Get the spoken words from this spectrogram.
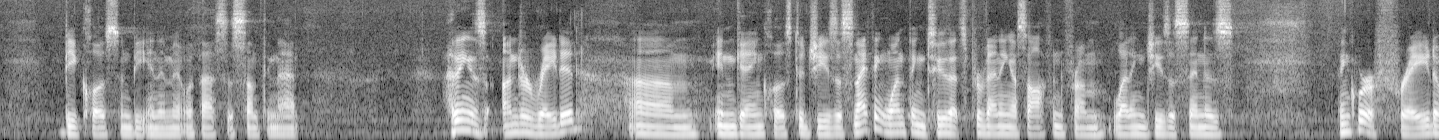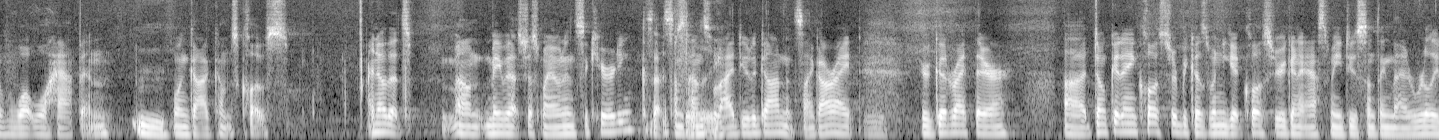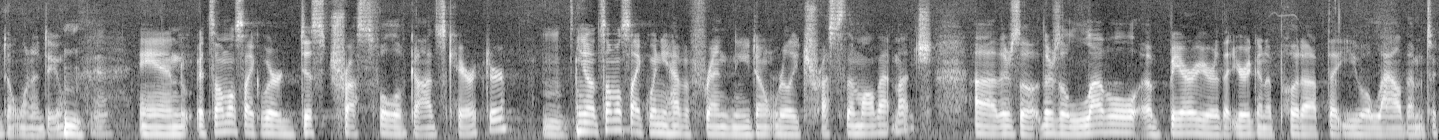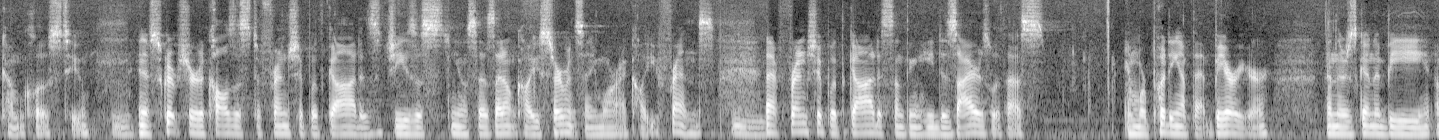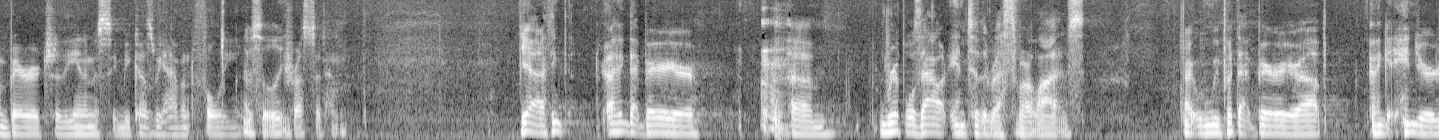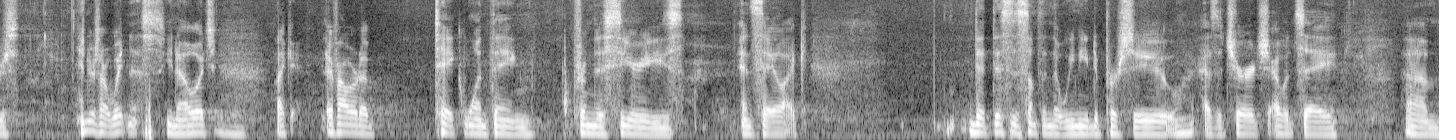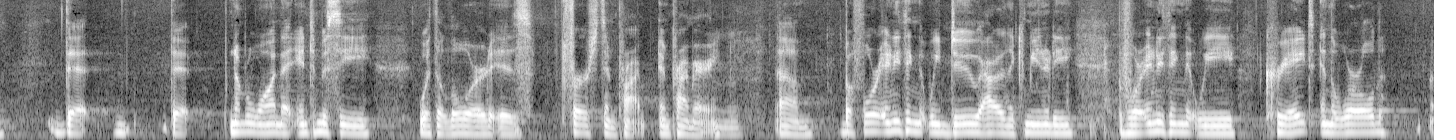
be close and be intimate with us is something that I think is underrated um, in getting close to Jesus. And I think one thing too that's preventing us often from letting Jesus in is I think we're afraid of what will happen when God comes close. I know that's um, maybe that's just my own insecurity because that's sometimes what I do to God, and it's like, all right, you're good right there. Uh, don't get any closer because when you get closer, you're going to ask me to do something that I really don't want to do. Yeah. And it's almost like we're distrustful of God's character. Mm. You know, it's almost like when you have a friend and you don't really trust them all that much. Uh, there's a there's a level, a barrier that you're going to put up that you allow them to come close to. Mm. And if Scripture calls us to friendship with God, as Jesus, you know, says, "I don't call you servants anymore; I call you friends." Mm. That friendship with God is something He desires with us, and we're putting up that barrier. Then there's going to be a barrier to the intimacy because we haven't fully Absolutely. trusted Him. Yeah, I think I think that barrier um, ripples out into the rest of our lives. Right when we put that barrier up, I think it hinders hinders our witness. You know, which like if I were to take one thing from this series and say like that this is something that we need to pursue as a church, I would say um, that that number one, that intimacy with the Lord is first and prime and primary. Um, before anything that we do out in the community, before anything that we create in the world,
